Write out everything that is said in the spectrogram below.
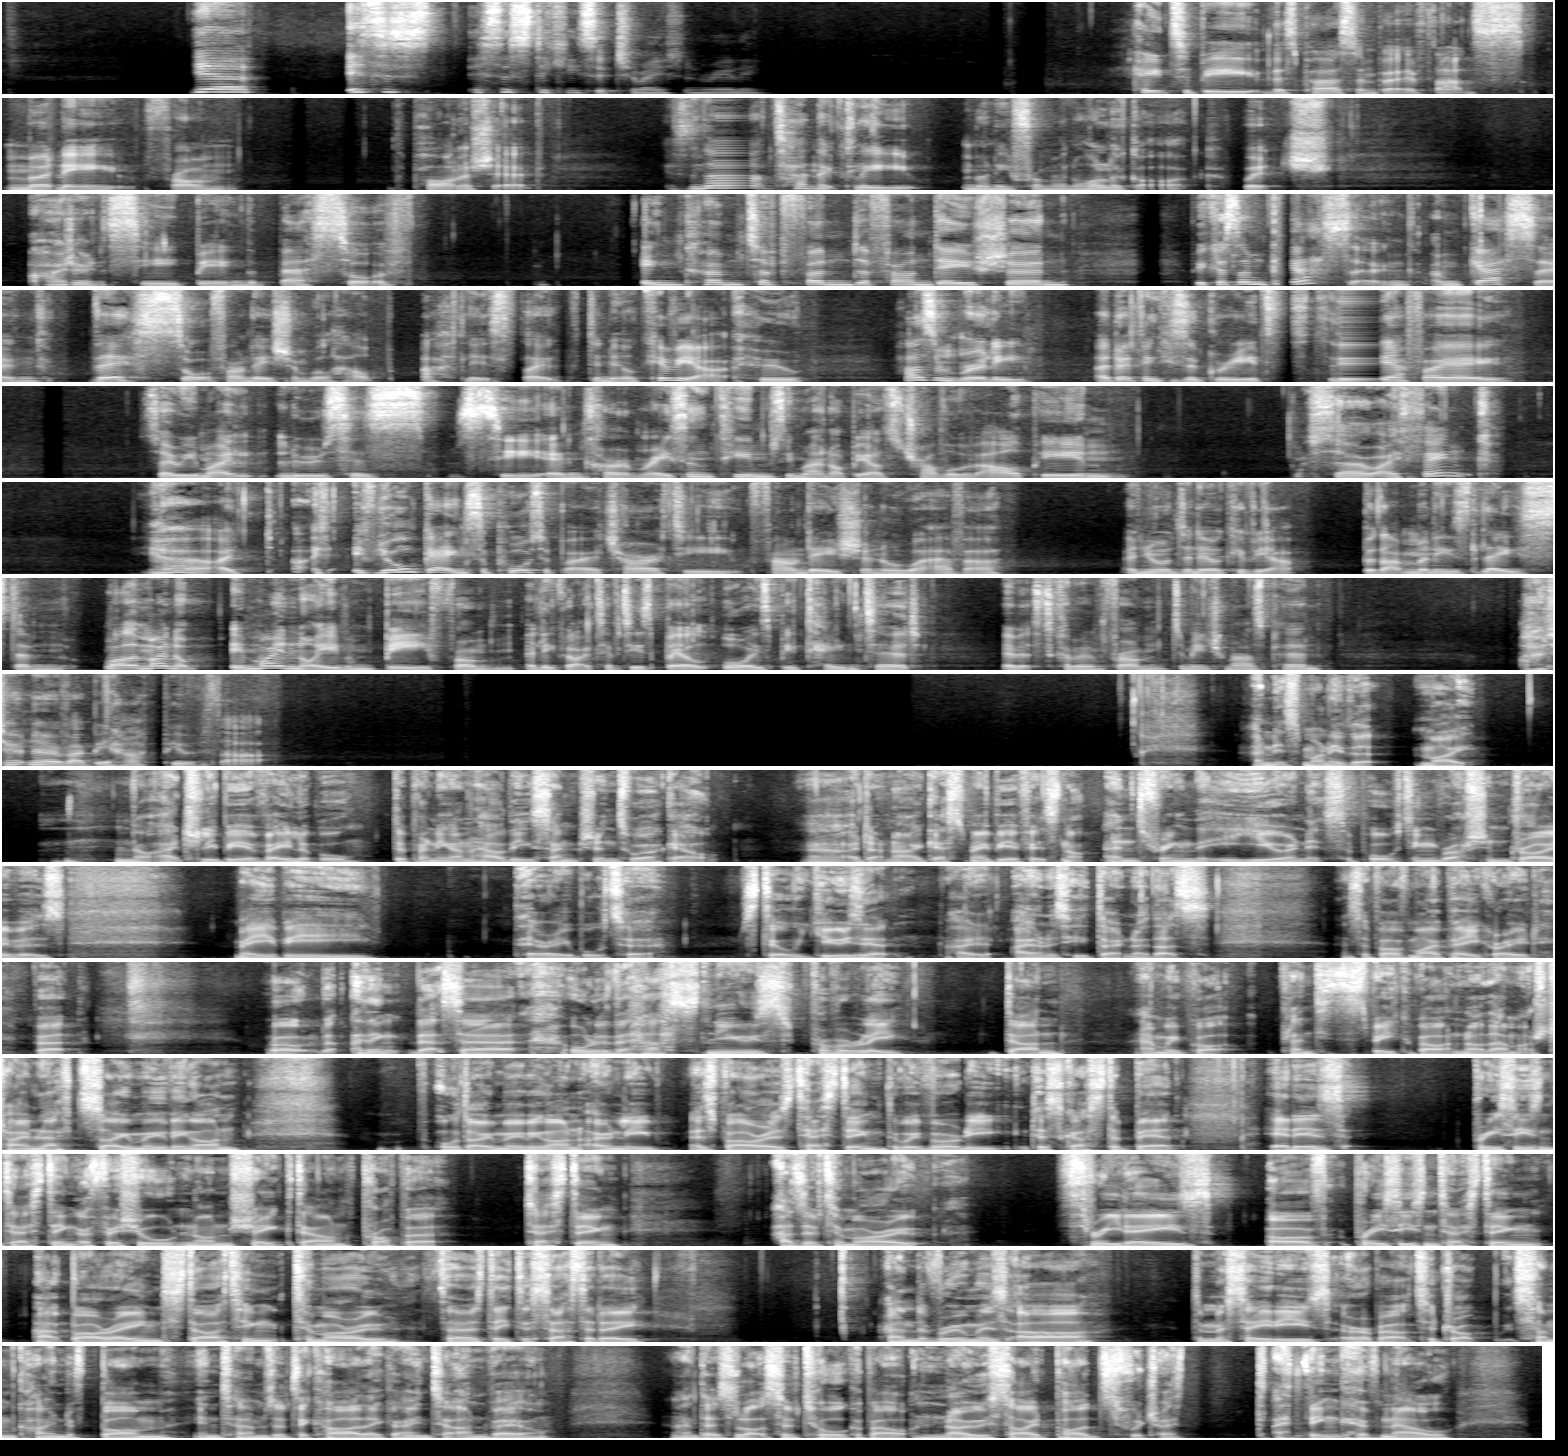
yeah, it's a, it's a sticky situation, really. Hate to be this person, but if that's money from the partnership, isn't that technically money from an oligarch? Which I don't see being the best sort of income to fund a foundation. Because I'm guessing, I'm guessing this sort of foundation will help athletes like Daniil Kvyat, who hasn't really I don't think he's agreed to the FIA. So he might lose his seat in current racing teams. He might not be able to travel with Alpine. So I think, yeah, I, I, if you're getting supported by a charity foundation or whatever, and you're Daniil Kvyat, but that money's laced and well, it might not it might not even be from illegal activities, but it'll always be tainted if it's coming from Dimitri Mazepin. I don't know if I'd be happy with that. And it's money that might not actually be available depending on how these sanctions work out. Uh, I don't know. I guess maybe if it's not entering the EU and it's supporting Russian drivers, maybe they're able to still use it. I, I honestly don't know. That's that's above my pay grade. But well, I think that's uh, all of the Haas news probably done, and we've got plenty to speak about. Not that much time left. So moving on, although moving on only as far as testing that we've already discussed a bit, it is preseason testing, official, non shakedown, proper testing. As of tomorrow, three days of preseason testing at Bahrain starting tomorrow, Thursday to Saturday. And the rumours are the Mercedes are about to drop some kind of bomb in terms of the car they're going to unveil. And there's lots of talk about no side pods, which I, I think have now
